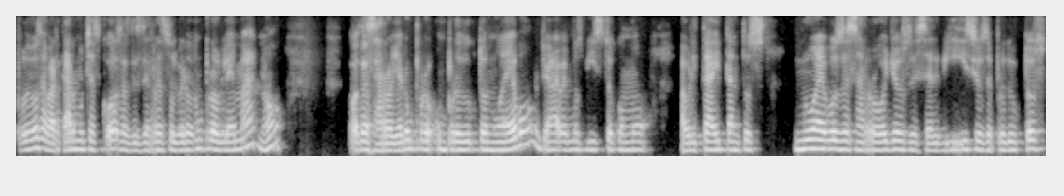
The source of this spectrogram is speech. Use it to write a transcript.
podemos abarcar muchas cosas, desde resolver un problema, ¿no? O desarrollar un, un producto nuevo. Ya hemos visto cómo ahorita hay tantos nuevos desarrollos de servicios, de productos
